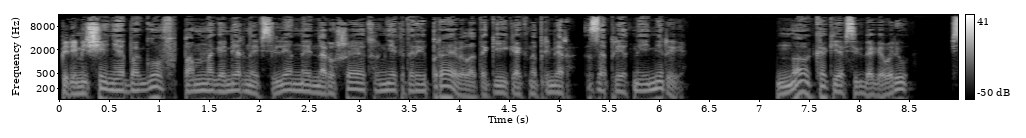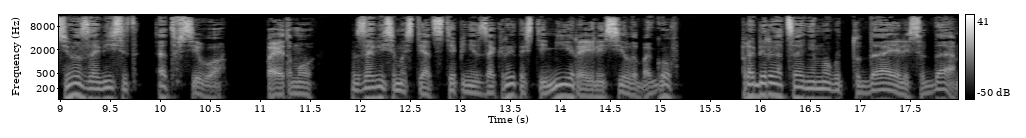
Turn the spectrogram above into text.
Перемещения богов по многомерной вселенной нарушают некоторые правила, такие как, например, запретные миры. Но, как я всегда говорю, все зависит от всего. Поэтому, в зависимости от степени закрытости мира или силы богов, пробираться они могут туда или сюда,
